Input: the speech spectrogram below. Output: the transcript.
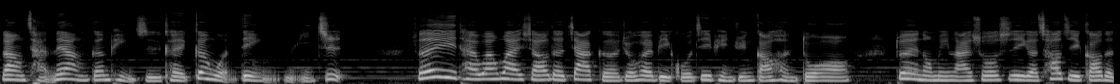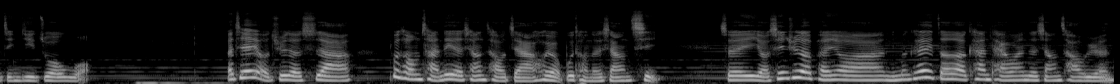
让产量跟品质可以更稳定与一致。所以台湾外销的价格就会比国际平均高很多哦。对农民来说是一个超级高的经济作物哦。而且有趣的是啊，不同产地的香草荚会有不同的香气。所以有兴趣的朋友啊，你们可以找找看台湾的香草园，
